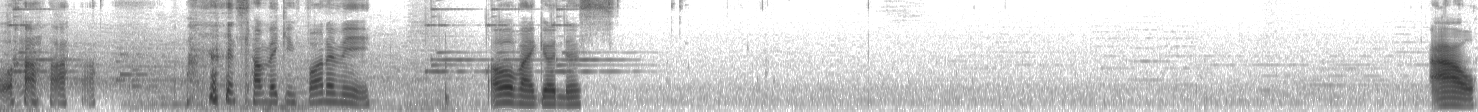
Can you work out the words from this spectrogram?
Stop making fun of me. Oh my goodness. Ow.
